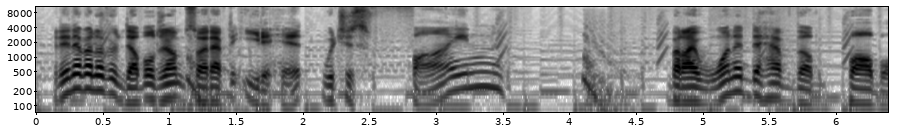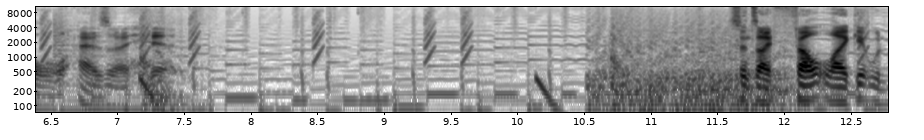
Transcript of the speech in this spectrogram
I didn't have another double jump, so I'd have to eat a hit, which is fine. But I wanted to have the bubble as a hit. Since I felt like it would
